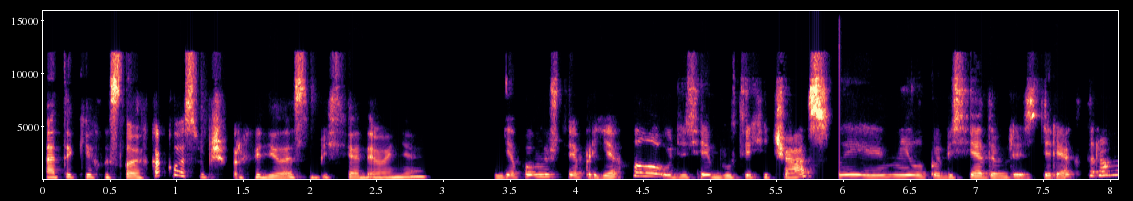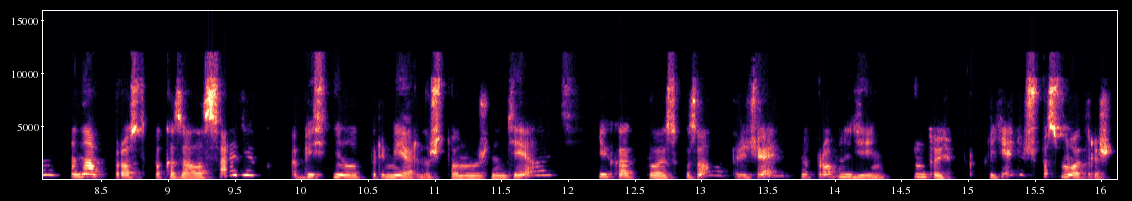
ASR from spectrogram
о таких условиях. Как у вас вообще проходило собеседование? Я помню, что я приехала, у детей был тихий час. Мы мило побеседовали с директором. Она просто показала садик, объяснила примерно, что нужно делать. И, как бы сказала, приезжай на пробный день. Ну, то есть приедешь, посмотришь.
